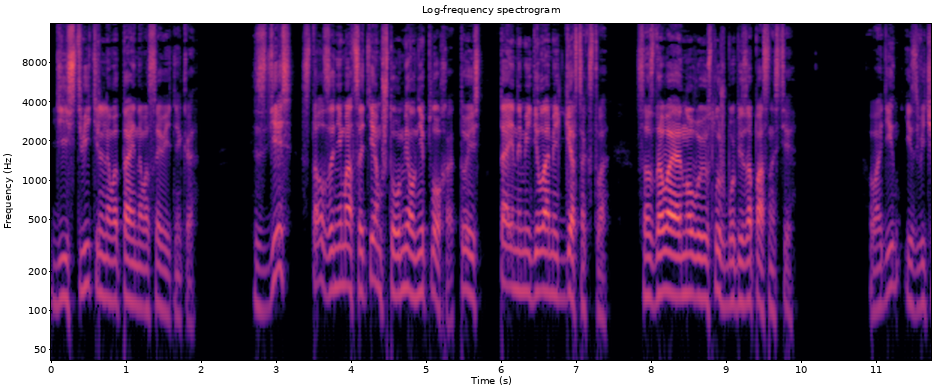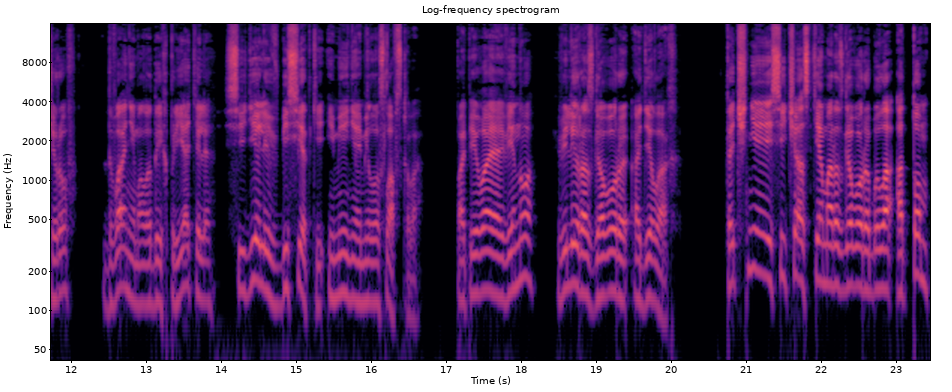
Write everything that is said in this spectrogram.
действительного тайного советника. Здесь стал заниматься тем, что умел неплохо, то есть тайными делами герцогства, создавая новую службу безопасности. В один из вечеров два немолодых приятеля сидели в беседке имения Милославского. Попивая вино, вели разговоры о делах. Точнее, сейчас тема разговора была о том,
